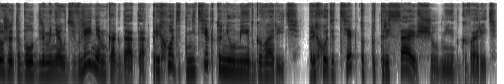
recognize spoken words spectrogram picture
тоже это было для меня удивлением когда-то. Приходят не те, кто не умеет говорить, приходят те, кто потрясающе умеет говорить.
